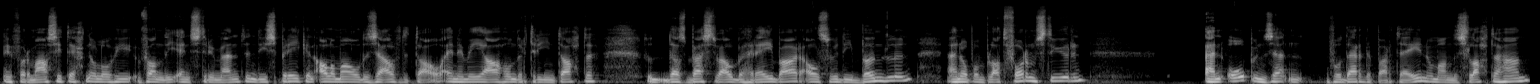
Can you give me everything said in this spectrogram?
informatietechnologie, van die instrumenten, die spreken allemaal dezelfde taal, NMEA 183. Dat is best wel begrijpbaar. Als we die bundelen en op een platform sturen en openzetten voor derde partijen om aan de slag te gaan,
